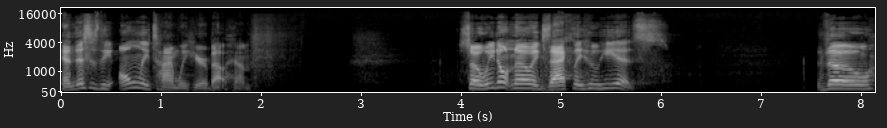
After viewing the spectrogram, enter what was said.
And this is the only time we hear about him. So we don't know exactly who he is. Though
